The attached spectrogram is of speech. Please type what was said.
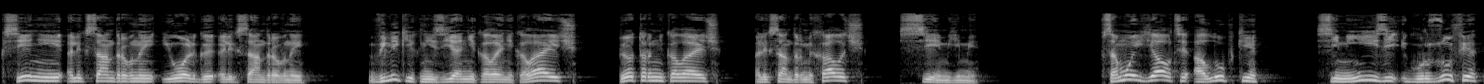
Ксенией Александровной и Ольгой Александровной, великие князья Николай Николаевич, Петр Николаевич, Александр Михайлович с семьями. В самой Ялте, Алупке, Семиизе и Гурзуфе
